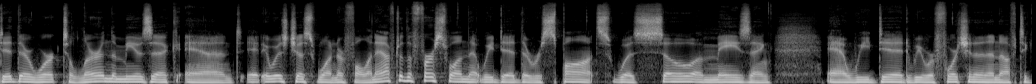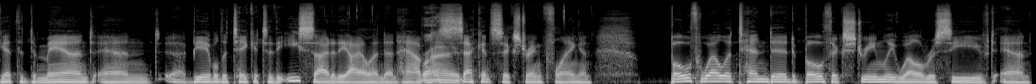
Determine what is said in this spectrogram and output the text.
did their work to learn the music and it, it was just wonderful and after the first one that we did the response was so amazing and we did we were fortunate enough to get the demand and uh, be able to take it to the east side of the island and have Right. the second six string fling and both well attended, both extremely well received. And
